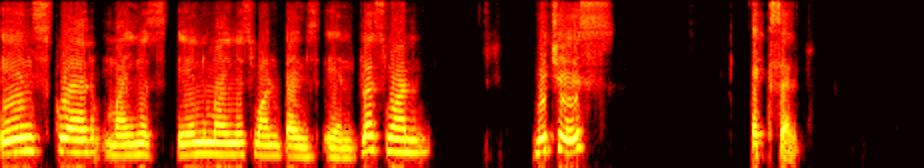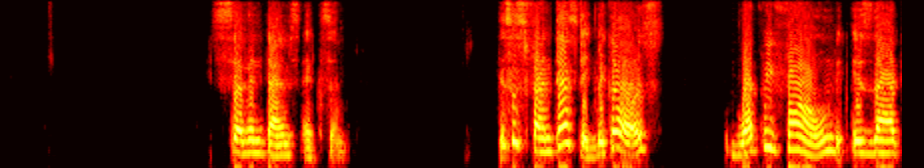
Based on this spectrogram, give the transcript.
n square minus n minus 1 times n plus 1 which is xn 7 times xn this is fantastic because what we found is that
